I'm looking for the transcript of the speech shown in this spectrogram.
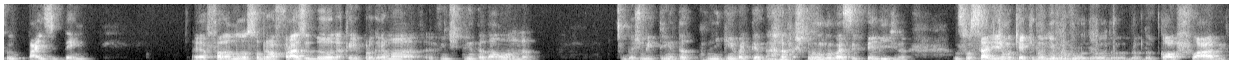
foi o Paz e Bem, é, falando sobre uma frase do, daquele programa 2030 da ONU, né? Em 2030 ninguém vai ter nada, mas todo mundo vai ser feliz, né? o socialismo, que aqui no livro do, do, do, do Klaus Schwab,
